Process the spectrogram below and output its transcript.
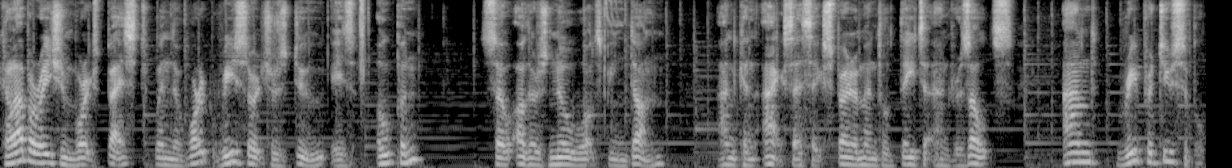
Collaboration works best when the work researchers do is open, so others know what's been done and can access experimental data and results, and reproducible,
